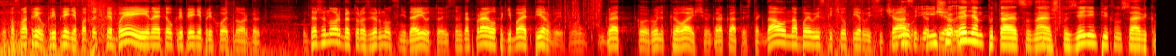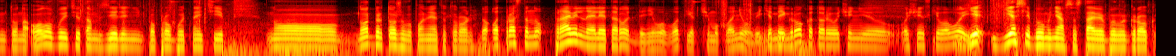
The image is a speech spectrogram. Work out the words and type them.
Ну, посмотри, укрепление по точке Б, и на это укрепление приходит Норберт. Даже Норберту развернуться не дают. То есть он, как правило, погибает первый. Он играет такую роль открывающего игрока. То есть тогда он на Б выскочил первый, сейчас ну, идет еще первый. Эллен пытается, знаешь, что зелень пикнуть с авиком, то на Ола выйти, там зелень попробовать найти. Но Норберт тоже выполняет эту роль. Но вот просто, ну, правильная ли эта роль для него? Вот я к чему клоню. Ведь это игрок, который очень, э, очень скилловой. Е если бы у меня в составе был игрок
